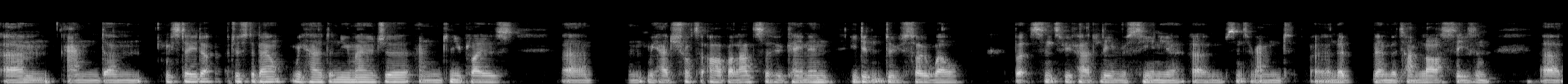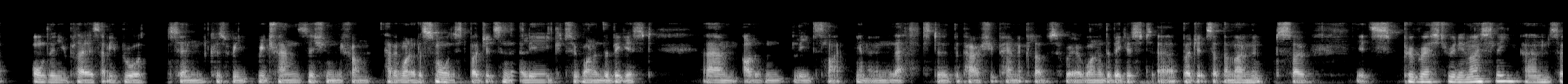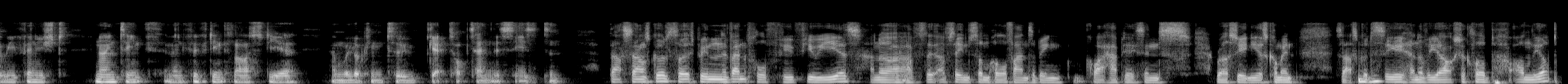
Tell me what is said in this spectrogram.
Um, and um, we stayed up just about. We had a new manager and new players. Um, we had Shota Arveladze who came in. He didn't do so well, but since we've had Liam Rosenior um, since around uh, November time last season, uh, all the new players that we brought in because we we transitioned from having one of the smallest budgets in the league to one of the biggest. Um, other than Leeds, like you know, in Leicester, the parachute payment clubs, we're one of the biggest uh, budgets at the moment. So it's progressed really nicely. Um, so we finished 19th and then 15th last year, and we're looking to get top 10 this season. That sounds good. So it's been an eventful few, few years. I know mm. I've I've seen some Hull fans have been quite happy since Rosenior's come in. So that's good mm-hmm. to see another Yorkshire club on the up.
